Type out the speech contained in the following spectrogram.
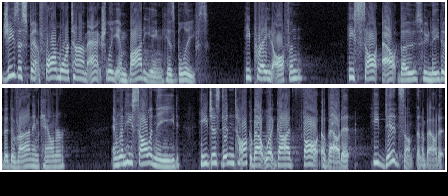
Jesus spent far more time actually embodying his beliefs. He prayed often. He sought out those who needed a divine encounter. And when he saw a need, he just didn't talk about what God thought about it, he did something about it.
